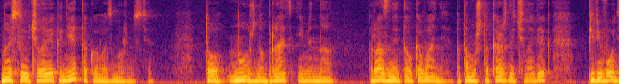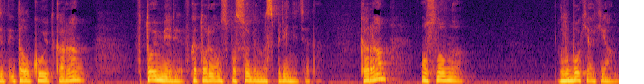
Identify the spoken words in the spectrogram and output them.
Но если у человека нет такой возможности, то нужно брать именно разные толкования, потому что каждый человек переводит и толкует Коран в той мере, в которой он способен воспринять это. Коран, он словно глубокий океан.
